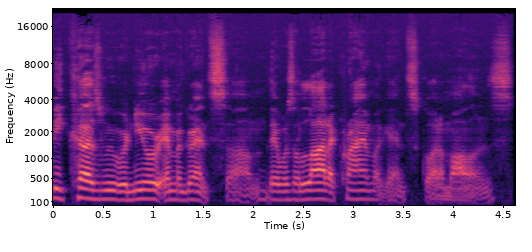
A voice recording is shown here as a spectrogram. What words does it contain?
because we were newer immigrants, um, there was a lot of crime against Guatemalans,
